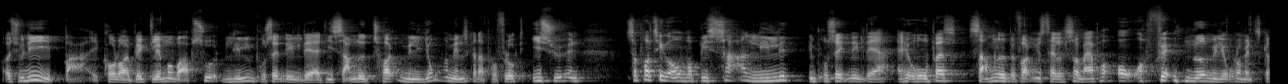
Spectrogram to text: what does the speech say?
Og hvis vi lige bare et kort øjeblik glemmer, hvor absurd en lille procentdel det er, de samlede 12 millioner mennesker, der er på flugt i Syrien, så prøv at tænke over, hvor bizarre lille en procentdel det er af Europas samlede befolkningstal, som er på over 500 millioner mennesker.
